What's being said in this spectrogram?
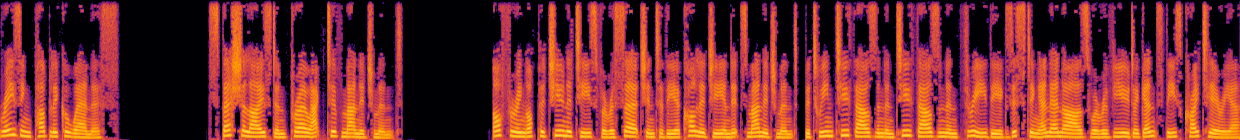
Raising public awareness. Specialized and proactive management offering opportunities for research into the ecology and its management. Between 2000 and 2003, the existing NNRs were reviewed against these criteria.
